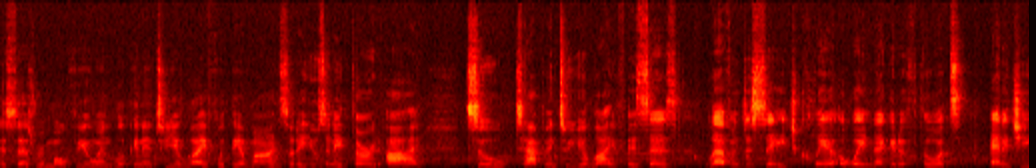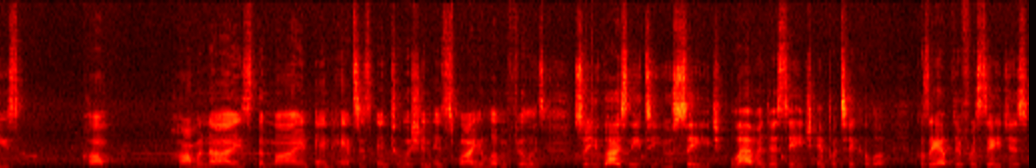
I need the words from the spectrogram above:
It says remote viewing, looking into your life with their mind. So they're using a third eye to tap into your life. It says lavender sage, clear away negative thoughts, energies, harmonize the mind, enhances intuition, inspire love and feelings. So you guys need to use sage, lavender sage in particular because they have different sages.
